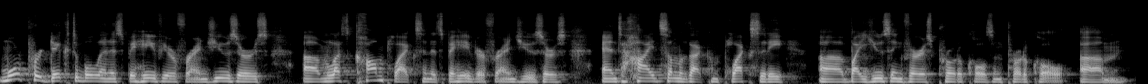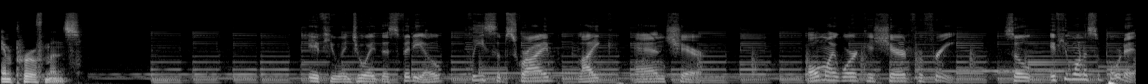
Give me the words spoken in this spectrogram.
more predictable in its behavior for end users, um, less complex in its behavior for end users, and to hide some of that complexity uh, by using various protocols and protocol um, improvements. If you enjoyed this video, please subscribe, like, and share. All my work is shared for free, so if you want to support it,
